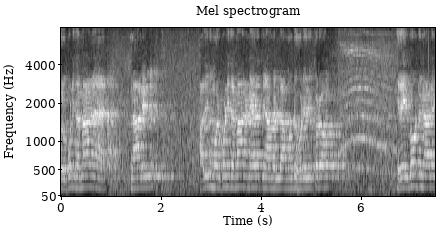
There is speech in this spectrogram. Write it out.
ஒரு புனிதமான நாளில் அதிலும் ஒரு புனிதமான நேரத்தை நாம் எல்லாம் ஒன்று கொண்டிருக்கிறோம். இதை போன்று நாளை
